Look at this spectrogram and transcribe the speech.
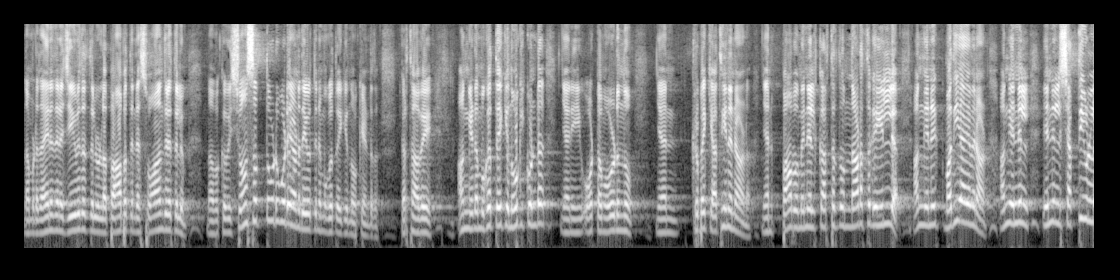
നമ്മുടെ ദൈനംദിന ജീവിതത്തിലുള്ള പാപത്തിന്റെ സ്വാതന്ത്ര്യത്തിലും നമുക്ക് വിശ്വാസത്തോടു കൂടിയാണ് ദൈവത്തിന്റെ മുഖത്തേക്ക് നോക്കേണ്ടത്. കർത്താവെ അങ്ങയുടെ മുഖത്തേക്ക് നോക്കിക്കൊണ്ട് ഞാൻ ഈ ഓട്ടം ഓടുന്നു. ഞാൻ കൃപയ്ക്ക് അധീനനാണ്. ഞാൻ പാപം എന്നിൽ കർത്തൃത്വം നടത്തുകയില്ല. അങ്ങ് എന്നിൽ മതിയായവനാണ്. അങ്ങ് എന്നിൽ എന്നിൽ ശക്തിയുള്ള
